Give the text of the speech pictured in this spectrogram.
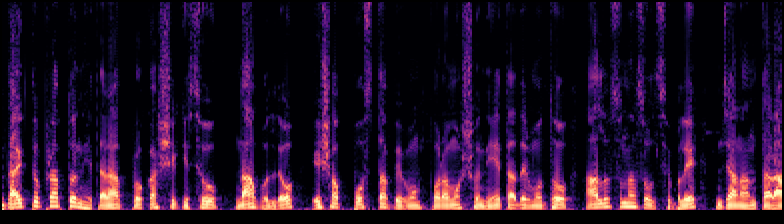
দায়িত্বপ্রাপ্ত নেতারা প্রকাশ্যে কিছু না বললেও এসব প্রস্তাব এবং পরামর্শ নিয়ে তাদের মধ্যে আলোচনা চলছে বলে জানান তারা,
